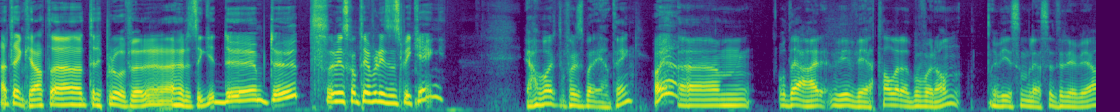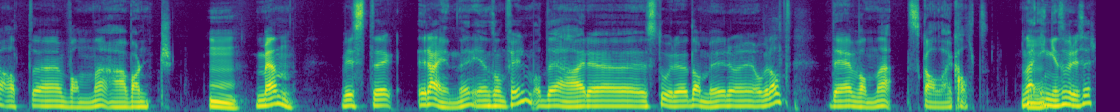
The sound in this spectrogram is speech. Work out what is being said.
Jeg tenker at uh, trippel ordfører høres ikke dumt ut. Vi skal til flisespikking. Jeg har faktisk bare én ting. Oh, ja. Um, og det er Vi vet allerede på forhånd, vi som leser trivia, at uh, vannet er varmt. Mm. Men hvis det regner i en sånn film, og det er uh, store dammer overalt, det vannet skal være kaldt. Men det er Mm. ingen som fryser.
